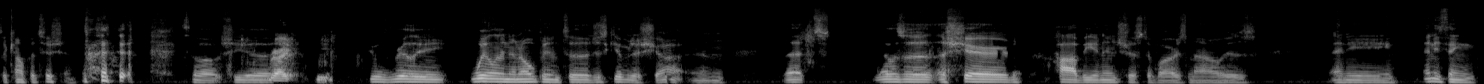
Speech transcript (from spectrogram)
the competition. so she uh, right she, was really willing and open to just give it a shot, and that's that was a, a shared hobby and interest of ours now is any anything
